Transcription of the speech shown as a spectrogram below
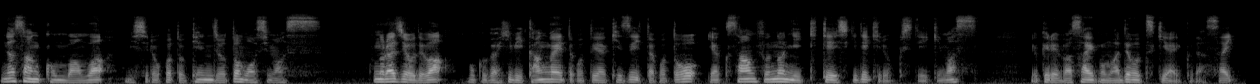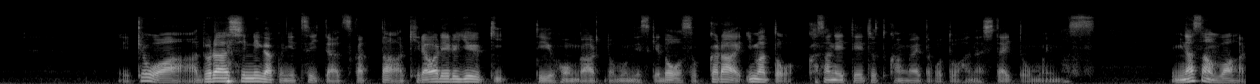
皆さんこんばんは、三代こと健城と申します。このラジオでは僕が日々考えたことや気づいたことを約3分の日記形式で記録していきます。よければ最後までお付き合いください。え今日はアドラー心理学について扱った嫌われる勇気っていう本があると思うんですけど、そこから今と重ねてちょっと考えたことを話したいと思います。皆さんは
